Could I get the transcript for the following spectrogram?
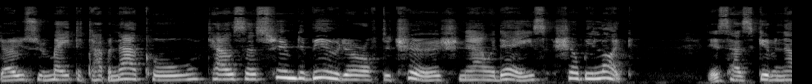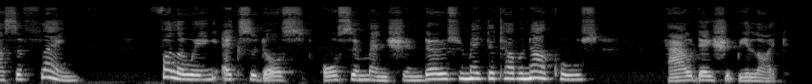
Those who made the tabernacle tells us whom the builder of the church nowadays shall be like. This has given us a flame. Following Exodus also mention those who make the tabernacles, how they should be like.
